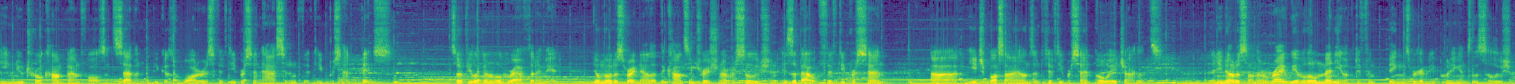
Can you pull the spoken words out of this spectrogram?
a neutral compound, falls at 7, because water is 50% acid and 50% base. So if you look on the little graph that I made, you'll notice right now that the concentration of our solution is about 50% uh, H plus ions and 50% OH ions. And you notice on the right we have a little menu of different things we're going to be putting into the solution.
